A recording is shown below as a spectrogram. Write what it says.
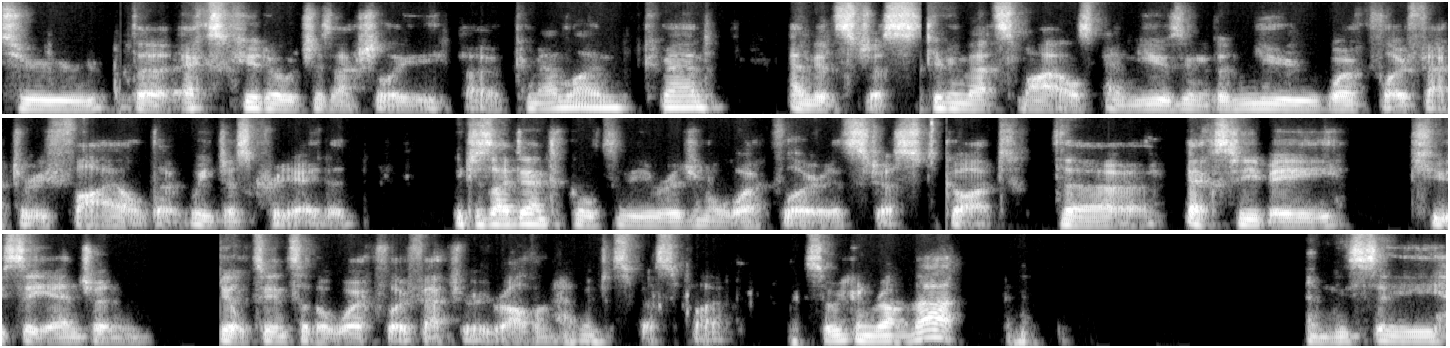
to the executor, which is actually a command line command. And it's just giving that smiles and using the new workflow factory file that we just created which is identical to the original workflow. It's just got the XTB QC engine built into the workflow factory rather than having to specify. So we can run that. And we see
